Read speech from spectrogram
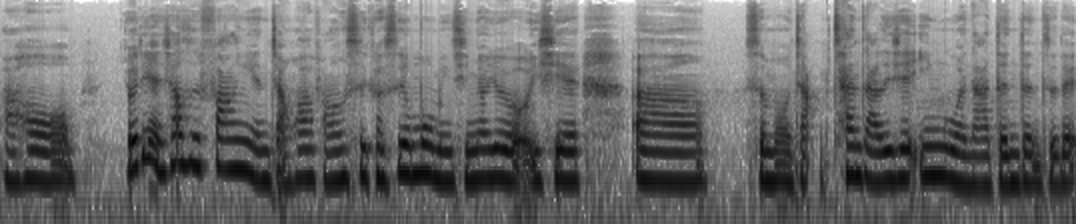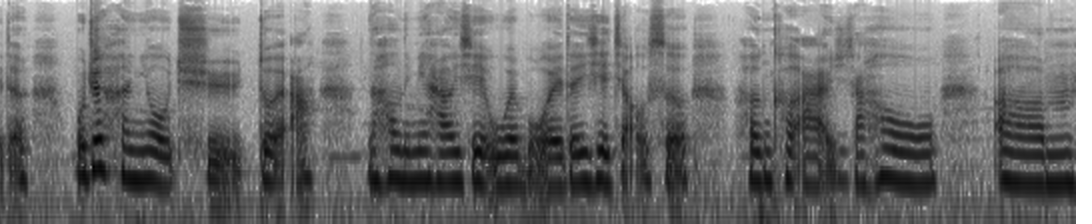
然后有点像是方言讲话方式，可是又莫名其妙又有一些呃什么讲掺杂了一些英文啊等等之类的，我觉得很有趣，对啊。然后里面还有一些无微不微的一些角色，很可爱。然后嗯，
